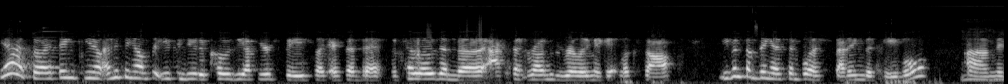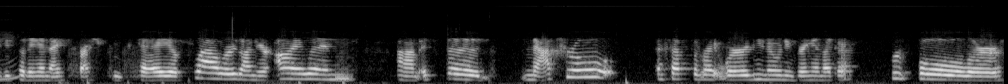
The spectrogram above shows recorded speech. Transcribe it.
Yeah, so I think, you know, anything else that you can do to cozy up your space, like I said, that the pillows and the accent rugs really make it look soft. Even something as simple as setting the table, um, maybe putting a nice fresh bouquet of flowers on your island. Um, it's the natural, if that's the right word, you know, when you bring in like a fruit bowl or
